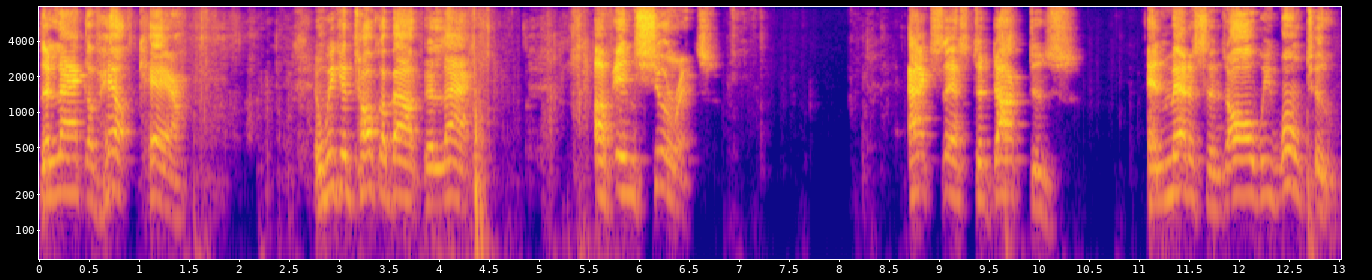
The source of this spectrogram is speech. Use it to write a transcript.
the lack of health care, and we can talk about the lack of insurance, access to doctors and medicines, all we want to.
